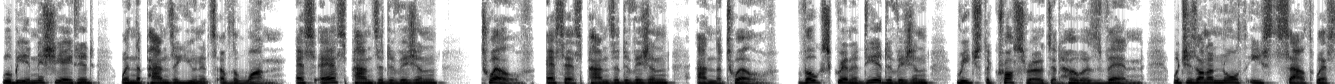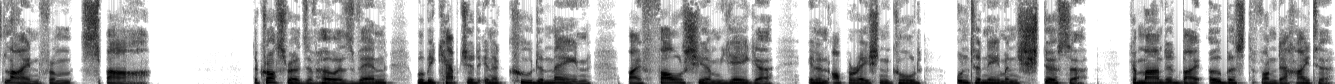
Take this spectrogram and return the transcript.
will be initiated when the panzer units of the 1 SS Panzer Division, 12 SS Panzer Division, and the 12 Volksgrenadier Division reached the crossroads at Hohersvenne, which is on a northeast-southwest line from Spa. The crossroads of Hohersvenne will be captured in a coup de main by Fallschirmjäger in an operation called Unternehmen Stößer, commanded by Oberst von der Heydte.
